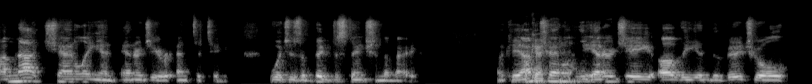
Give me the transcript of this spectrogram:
I'm not channeling an energy or entity, which is a big distinction to make. Okay, I'm okay. channeling the energy of the individual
